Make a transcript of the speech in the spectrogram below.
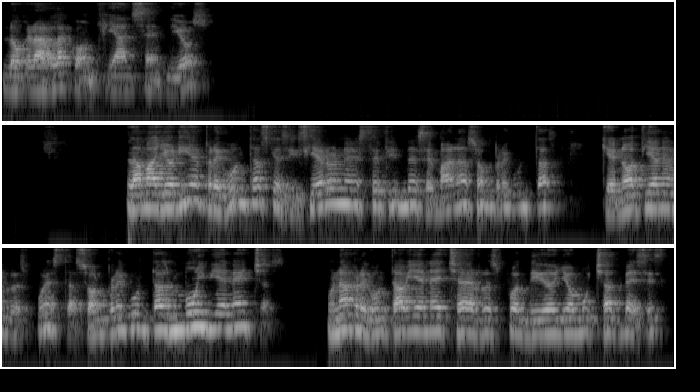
lograr la confianza en Dios? La mayoría de preguntas que se hicieron este fin de semana son preguntas que no tienen respuesta, son preguntas muy bien hechas. Una pregunta bien hecha, he respondido yo muchas veces,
